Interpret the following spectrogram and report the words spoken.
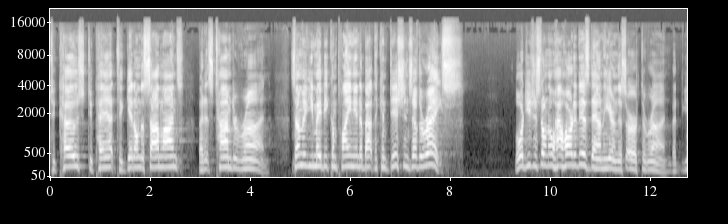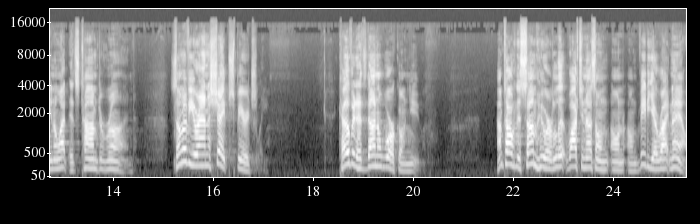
to coast, to pant, to get on the sidelines, but it's time to run. Some of you may be complaining about the conditions of the race. Lord, you just don't know how hard it is down here in this earth to run. But you know what? It's time to run. Some of you are out of shape spiritually. COVID has done a work on you. I'm talking to some who are li- watching us on, on, on video right now.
